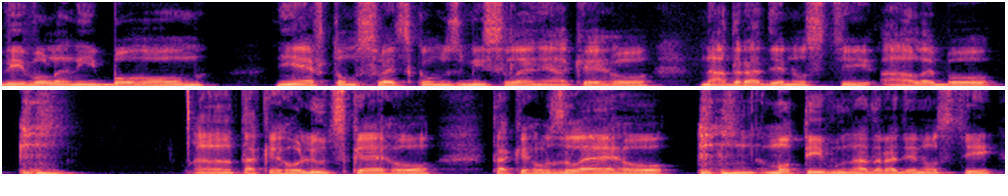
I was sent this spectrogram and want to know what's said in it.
vyvolený Bohom, nie v tom svetskom zmysle nejakého nadradenosti alebo takého ľudského, takého zlého motívu nadradenosti,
